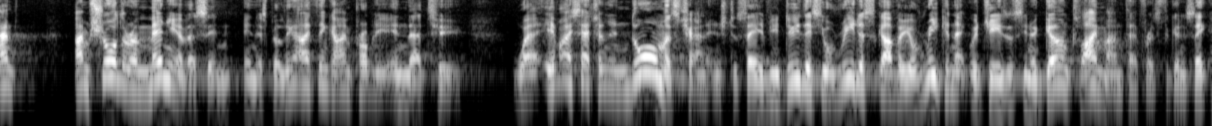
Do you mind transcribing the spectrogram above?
And I'm sure there are many of us in, in this building, I think I'm probably in there too, where if I set an enormous challenge to say, if you do this, you'll rediscover, you'll reconnect with Jesus, you know, go and climb Mount Everest, for goodness sake,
